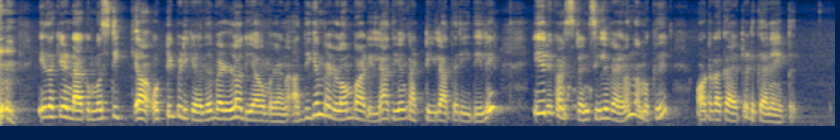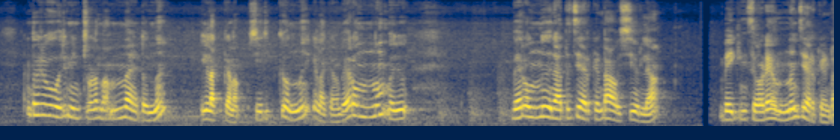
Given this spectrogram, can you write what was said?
ഇതൊക്കെ ഉണ്ടാക്കുമ്പോൾ സ്റ്റിക്ക് ഒട്ടിപ്പിടിക്കുന്നത് വെള്ളം അധികമാകുമ്പോഴാണ്. അധികം വെള്ളവും പാടില്ല. അധികം കട്ടിയില്ലാത്ത രീതിയിൽ ഈ ഒരു കൺസിസ്റ്റൻസിയിൽ വേണം നമുക്ക് ഓട്ടടക്കായിട്ട് എടുക്കാനായിട്ട്. എന്നിട്ടൊരു ഒരു മിനിറ്റോളം നന്നായിട്ടൊന്ന് ഇളക്കണം. ശരിക്കും ഒന്ന് ഇളക്കണം. വേറെ ഒന്നും ഒരു വേറെ ഒന്നും ഇതിനകത്ത് ചേർക്കേണ്ട ആവശ്യമില്ല. ബേക്കിംഗ് സോഡ ഒന്നും ചേർക്കേണ്ട.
